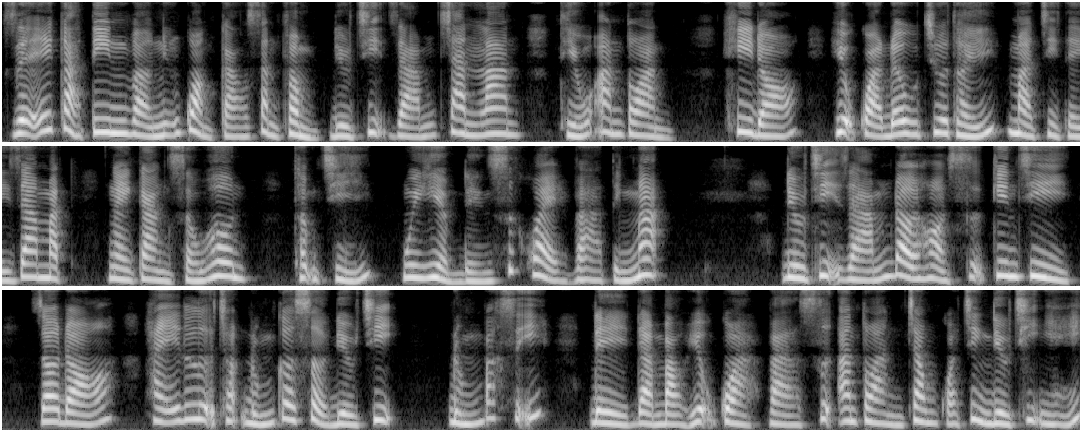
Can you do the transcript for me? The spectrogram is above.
dễ cả tin vào những quảng cáo sản phẩm điều trị giám tràn lan, thiếu an toàn. Khi đó, hiệu quả đâu chưa thấy mà chỉ thấy da mặt ngày càng xấu hơn, thậm chí nguy hiểm đến sức khỏe và tính mạng. Điều trị giám đòi hỏi sự kiên trì, do đó hãy lựa chọn đúng cơ sở điều trị, đúng bác sĩ để đảm bảo hiệu quả và sự an toàn trong quá trình điều trị nhé.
